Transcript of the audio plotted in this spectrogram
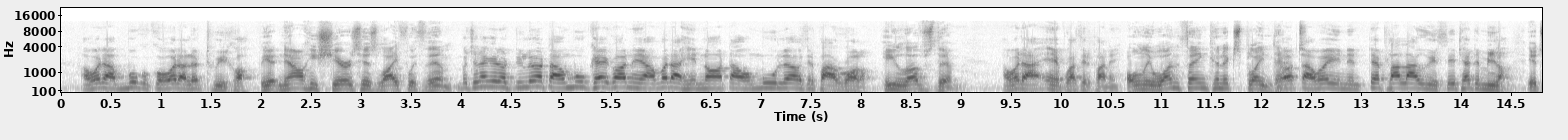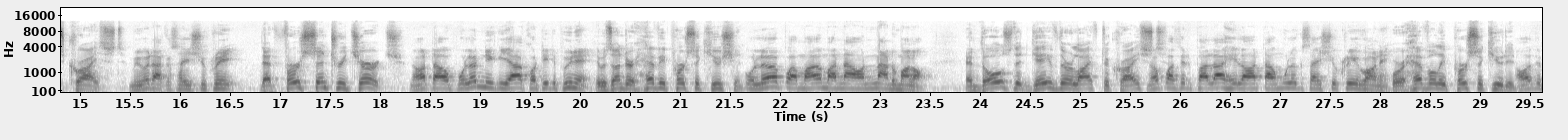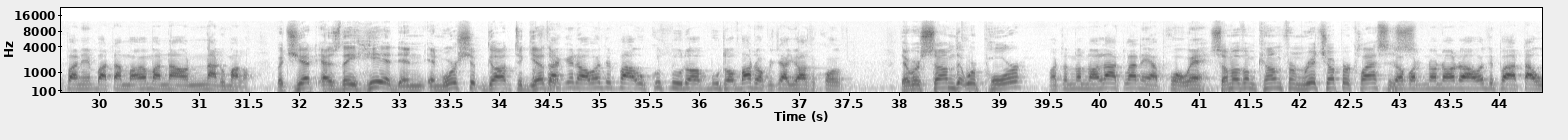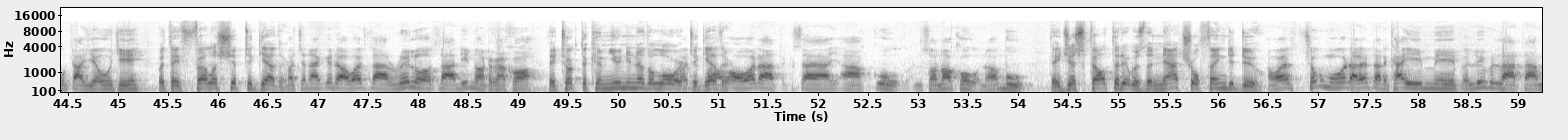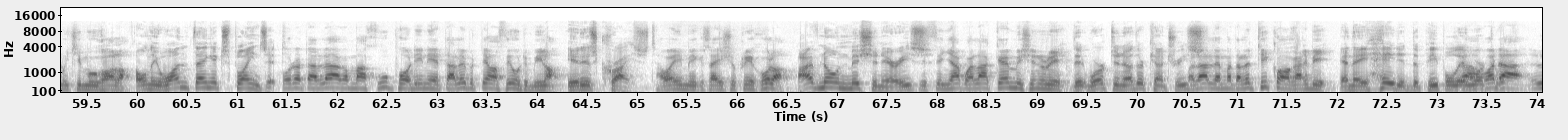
Yet now he shares his life with them. He loves them. Only one thing can explain that it's Christ. That first century church, it was under heavy persecution. And those that gave their life to Christ were heavily persecuted. But yet, as they hid and, and worshiped God together, there were some that were poor. Some of them come from rich upper classes. But they fellowship together. They took the communion of the Lord together. They just felt that it was the natural thing to do. Only one thing explains it. It is Christ. I've known missionaries that worked in other countries and they hated the people they worked with.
